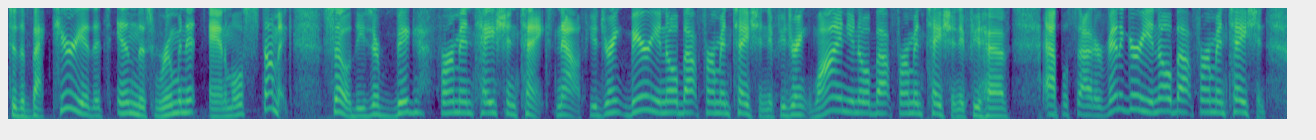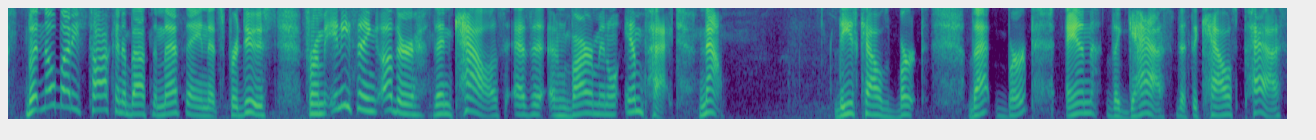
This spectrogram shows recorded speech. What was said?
to the bacteria that's in this ruminant animal's stomach. So these are big fermentation tanks. Now, if you drink beer, you know about fermentation. If you drink wine, you know about fermentation. If you have apple cider vinegar, you know about fermentation. But nobody's talking about the methane that's produced from anything other than cows as an environmental impact. Now, these cows burp. That burp and the gas that the cows pass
